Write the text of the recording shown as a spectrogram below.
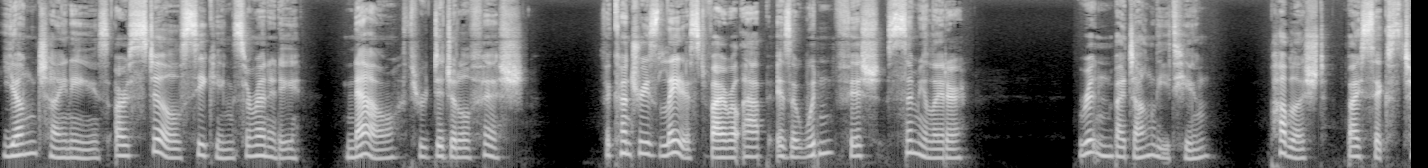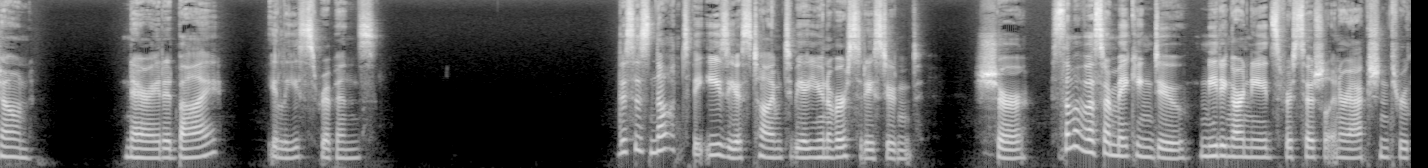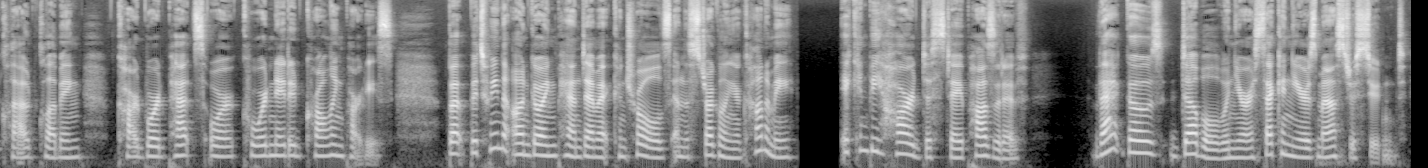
Young Chinese are still seeking serenity, now through digital fish. The country's latest viral app is a wooden fish simulator. Written by Zhang Liting, published by Sixth Tone. Narrated by Elyse Ribbons. This is not the easiest time to be a university student. Sure, some of us are making do, meeting our needs for social interaction through cloud clubbing, cardboard pets, or coordinated crawling parties. But between the ongoing pandemic controls and the struggling economy, it can be hard to stay positive. That goes double when you're a second year's master's student.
